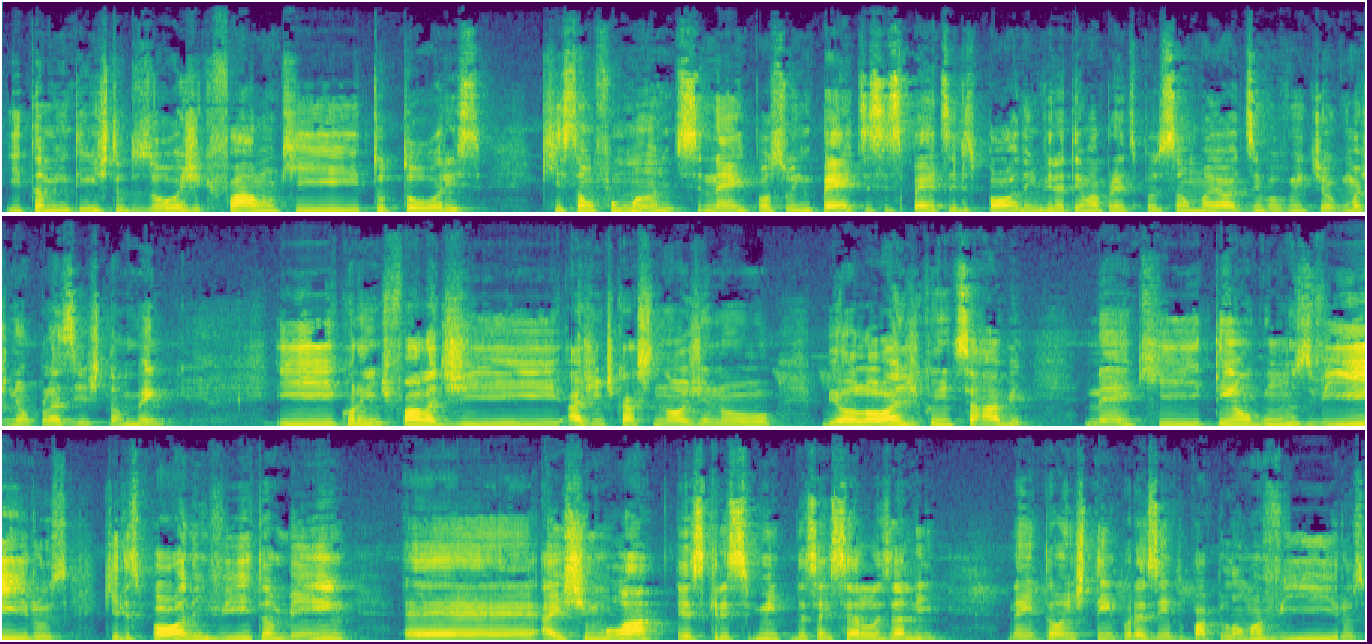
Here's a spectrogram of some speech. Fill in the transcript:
E também tem estudos hoje que falam que tutores que são fumantes, né, e possuem pets, esses pets eles podem vir a ter uma predisposição maior ao desenvolvimento de algumas neoplasias também. E quando a gente fala de agente carcinógeno biológico, a gente sabe, né, que tem alguns vírus que eles podem vir também é, a estimular esse crescimento dessas células ali. Né? Então a gente tem, por exemplo, o papilomavírus,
